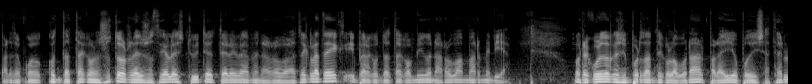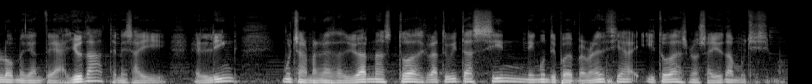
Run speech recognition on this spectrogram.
para contactar con nosotros, redes sociales, Twitter, Telegram en arroba lateclatec y para contactar conmigo en arroba marmelia. Os recuerdo que es importante colaborar, para ello podéis hacerlo mediante ayuda, tenéis ahí el link, muchas maneras de ayudarnos, todas gratuitas, sin ningún tipo de permanencia y todas nos ayudan muchísimo.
